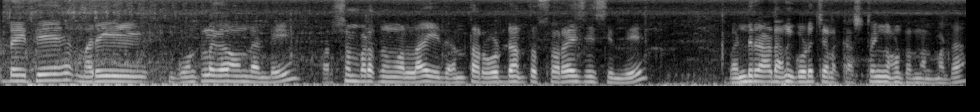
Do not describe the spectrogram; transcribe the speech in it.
Road అయితే మరి గుంటలుగా ఉందండి. వర్షం పడటం వల్ల ఇదంతా రోడ్డు అంతా సొరేసేసింది. బండి రావడానికి కూడా చాలా కష్టంగా ఉంటుందన్నమాట.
